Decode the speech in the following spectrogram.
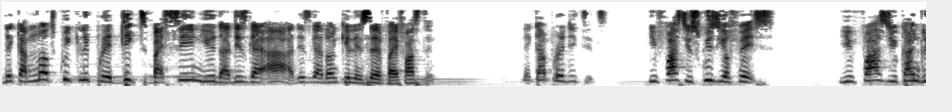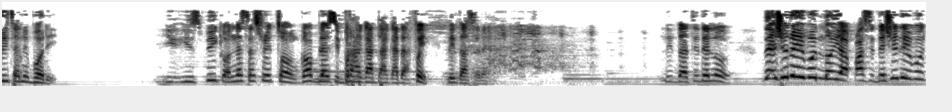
They cannot quickly predict by seeing you that this guy, ah, this guy don't kill himself by fasting. They can't predict it. You fast, you squeeze your face. You fast, you can't greet anybody. You, you speak unnecessary tongue. God bless you. Braga, da, da, da. Wait, leave that alone. Leave that alone. They shouldn't even know you're fasting. They shouldn't even,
